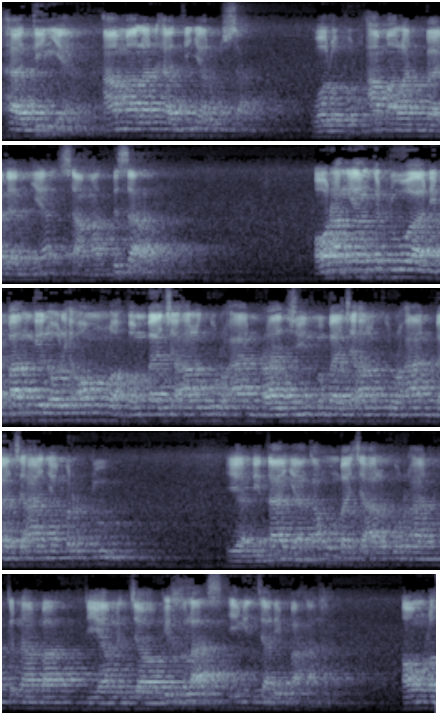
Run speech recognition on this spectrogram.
Hatinya, amalan hatinya rusak. Walaupun amalan badannya sangat besar. Orang yang kedua dipanggil oleh Allah membaca Al-Quran, rajin membaca Al-Quran, bacaannya merdu. Ya ditanya, kamu membaca Al-Quran, kenapa? Dia menjawab ikhlas, ingin cari pahala. Allah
